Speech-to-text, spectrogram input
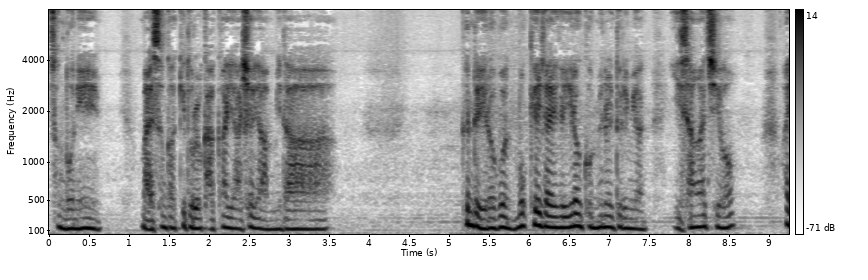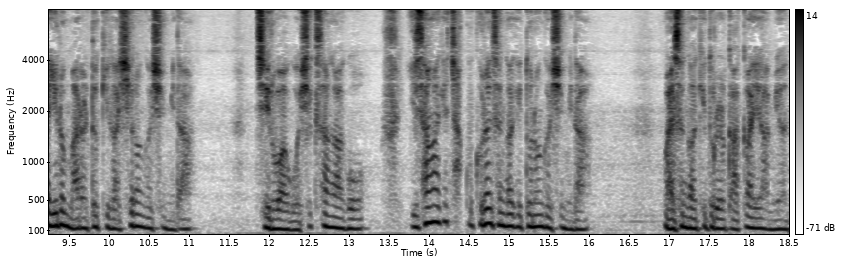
성도님, 말씀과 기도를 가까이 하셔야 합니다. 근데 여러분, 목회자에게 이런 권면을 들으면 이상하지요? 아, 이런 말을 듣기가 싫은 것입니다. 지루하고 식상하고 이상하게 자꾸 그런 생각이 드는 것입니다. 말씀과 기도를 가까이 하면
